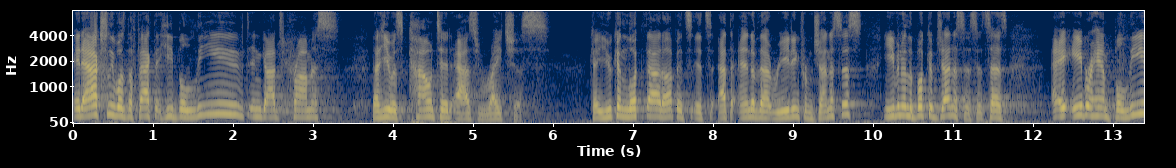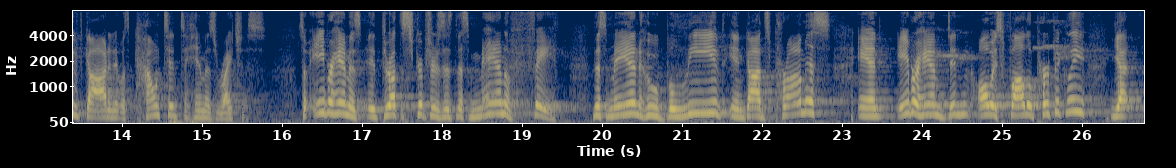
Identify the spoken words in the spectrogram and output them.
It actually was the fact that he believed in God's promise that he was counted as righteous. Okay, you can look that up. It's, it's at the end of that reading from Genesis. Even in the book of Genesis, it says, Abraham believed God and it was counted to him as righteous. So Abraham is, throughout the scriptures, is this man of faith, this man who believed in God's promise. And Abraham didn't always follow perfectly, yet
